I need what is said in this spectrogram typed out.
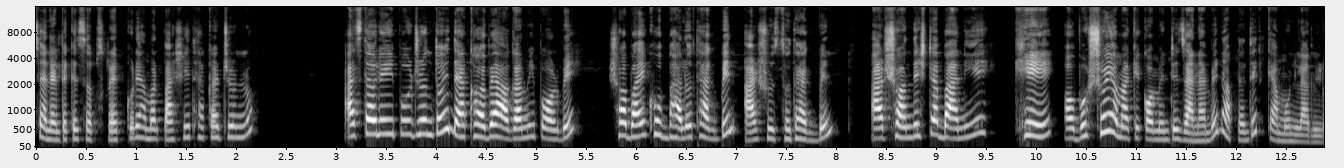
চ্যানেলটাকে সাবস্ক্রাইব করে আমার পাশেই থাকার জন্য। আজ তাহলে এই পর্যন্তই, দেখা হবে আগামী পর্বে। সবাই খুব ভালো থাকবেন আর সুস্থ থাকবেন। আর সন্দেশটা বানিয়ে খেয়ে অবশ্যই আমাকে কমেন্টে জানাবেন আপনাদের কেমন লাগল।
